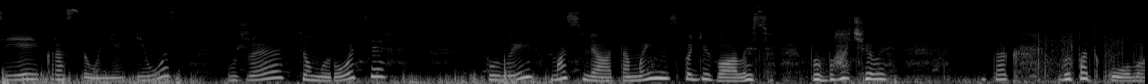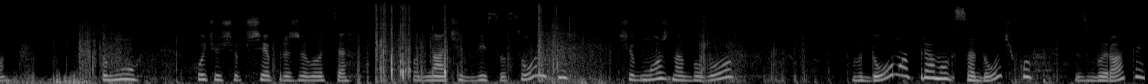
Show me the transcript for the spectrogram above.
цієї красуні. І ось уже в цьому році були маслята. Ми не сподівались, побачили так випадково. Тому хочу, щоб ще прижилося одна чи дві сосонки, щоб можна було вдома, прямо в садочку, збирати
